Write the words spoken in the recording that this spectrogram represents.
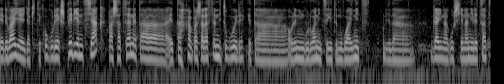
ere bai e, jakiteko gure eksperientziak pasatzen eta eta pasarazten ditugu ere. Eta horren inguruan hitz egiten dugu hainitz. Hori da gai nagusiena niretzat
